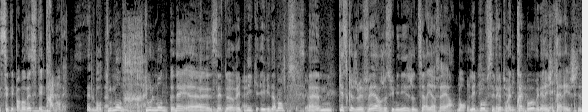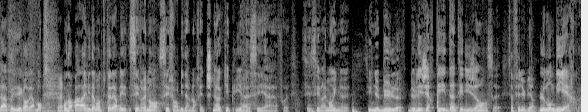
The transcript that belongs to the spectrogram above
c'était pas mauvais, c'était très mauvais. Bon, tout le monde, tout le monde connaît euh, cette réplique, évidemment. Euh, qu'est-ce que je vais faire? Je suis ministre, je ne sais rien faire. Bon, les pauvres, c'est fait pour être très pauvres et les riches, très riches. C'est dans la folie des grandeurs. Bon, on en parlera évidemment tout à l'heure, mais c'est vraiment, c'est formidable en fait. Schnock, et puis euh, c'est, c'est vraiment une, une bulle de légèreté, d'intelligence. Ça fait du bien. Le monde d'hier, quoi.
